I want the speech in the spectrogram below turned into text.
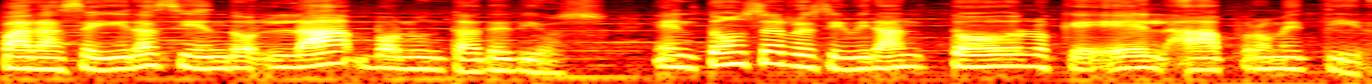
para seguir haciendo la voluntad de Dios. Entonces recibirán todo lo que Él ha prometido.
